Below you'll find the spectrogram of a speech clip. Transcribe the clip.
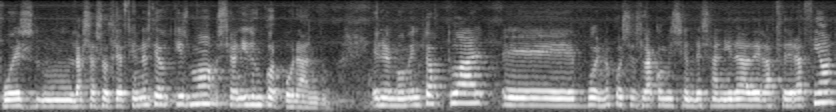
pues mm, las asociaciones de autismo se han ido incorporando. En el momento actual, eh, bueno, pues es la Comisión de Sanidad de la Federación,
